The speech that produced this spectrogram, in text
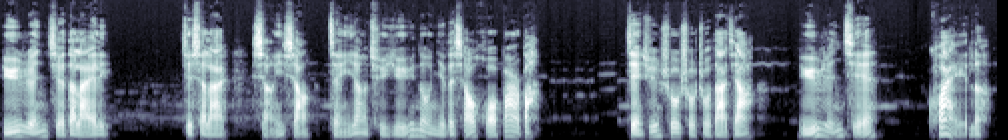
愚人节的来历。接下来想一想，怎样去愚弄你的小伙伴吧。建勋叔叔祝大家愚人节快乐。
